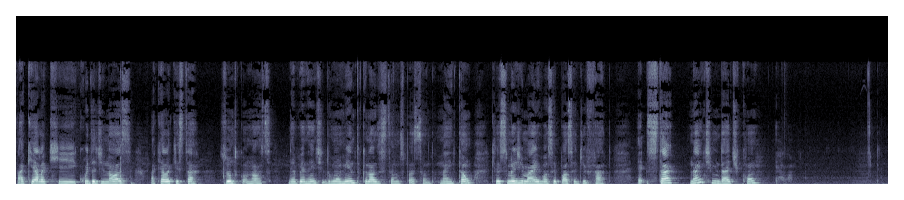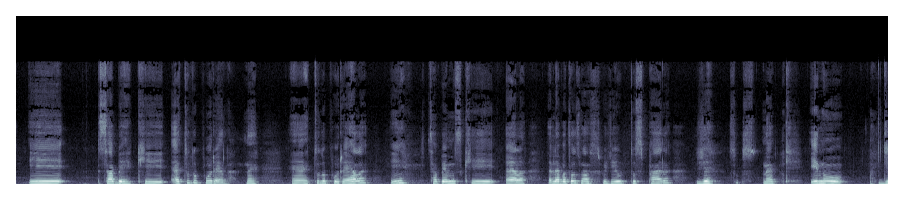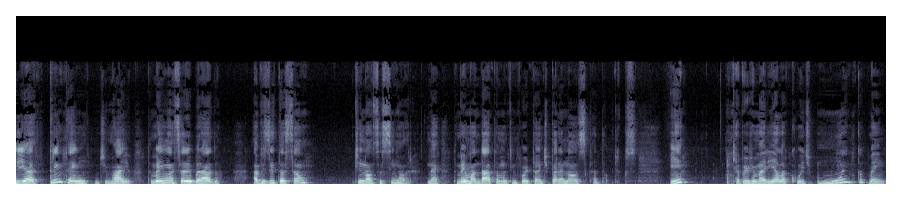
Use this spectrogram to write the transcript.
aquela que cuida de nós, aquela que está junto com nós independente do momento que nós estamos passando, né? Então, que nesse mês de maio você possa de fato é, estar na intimidade com ela e saber que é tudo por ela, né? É tudo por ela e sabemos que ela eleva todos os nossos pedidos para Jesus, né? E no Dia 31 de maio também é celebrado a visitação de Nossa Senhora, né? Também é uma data muito importante para nós católicos. E que a Virgem Maria ela cuide muito bem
